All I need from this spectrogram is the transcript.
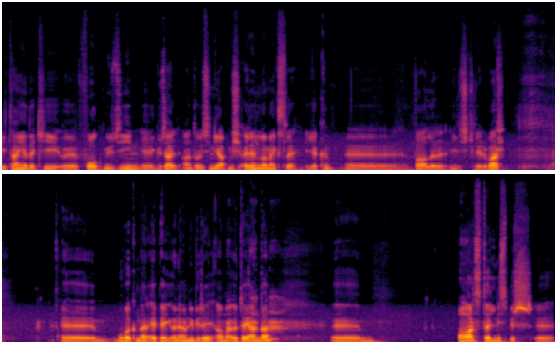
Britanya'daki e, folk müziğin e, güzel antolojisini yapmış. Alan Lomax'le yakın e, bağları, ilişkileri var. E, bu bakımdan epey önemli biri ama öte yandan e, ağır Stalinist bir e,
